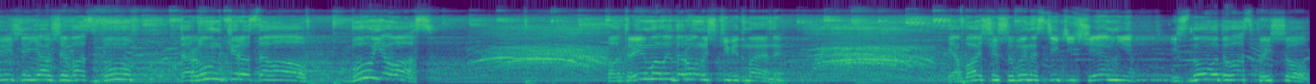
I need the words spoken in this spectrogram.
тижня я вже вас був, дарунки роздавав. Був я вас. Отримали даруночки від мене. Я бачу, що ви настільки чемні, і знову до вас прийшов.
